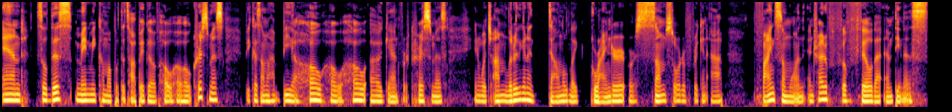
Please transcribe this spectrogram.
And so this made me come up with the topic of ho ho ho Christmas because I'm gonna be a ho ho ho again for Christmas, in which I'm literally gonna download like Grindr or some sort of freaking app, find someone and try to fulfill that emptiness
